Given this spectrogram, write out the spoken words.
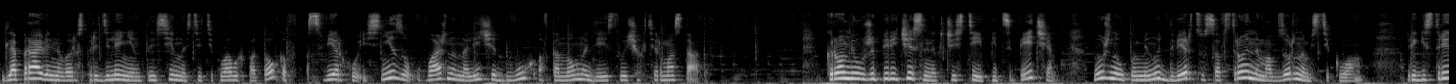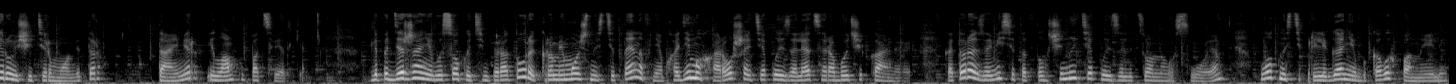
Для правильного распределения интенсивности тепловых потоков сверху и снизу важно наличие двух автономно действующих термостатов. Кроме уже перечисленных частей пиццы-печи, нужно упомянуть дверцу со встроенным обзорным стеклом, регистрирующий термометр, таймер и лампу подсветки. Для поддержания высокой температуры, кроме мощности тенов, необходима хорошая теплоизоляция рабочей камеры, которая зависит от толщины теплоизоляционного слоя, плотности прилегания боковых панелей,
